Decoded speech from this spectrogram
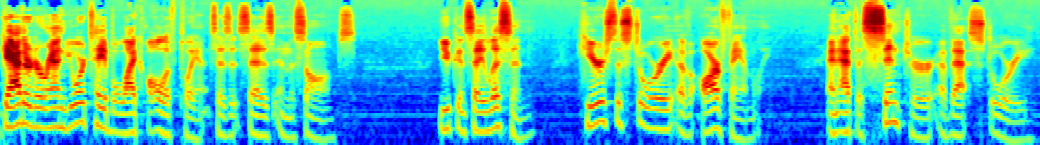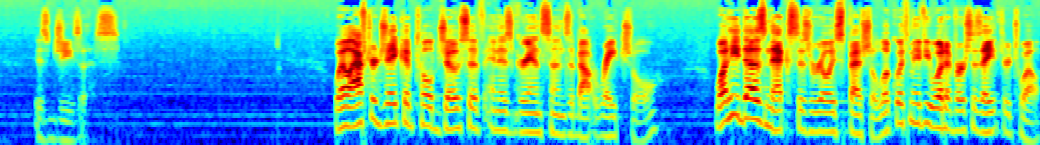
gathered around your table like olive plants, as it says in the Psalms, you can say, Listen, here's the story of our family. And at the center of that story is Jesus. Well, after Jacob told Joseph and his grandsons about Rachel, what he does next is really special. Look with me, if you would, at verses 8 through 12.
